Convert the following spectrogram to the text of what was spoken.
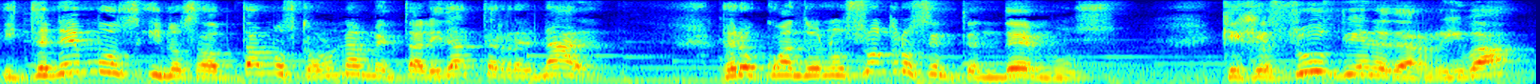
y tenemos y nos adoptamos con una mentalidad terrenal. Pero cuando nosotros entendemos que Jesús viene de arriba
